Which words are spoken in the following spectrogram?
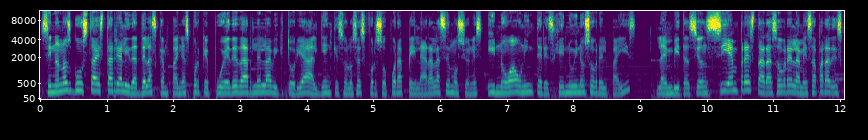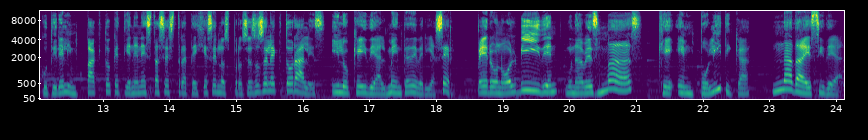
Si no nos gusta esta realidad de las campañas porque puede darle la victoria a alguien que solo se esforzó por apelar a las emociones y no a un interés genuino sobre el país, la invitación siempre estará sobre la mesa para discutir el impacto que tienen estas estrategias en los procesos electorales y lo que idealmente debería ser. Pero no olviden, una vez más, que en política nada es ideal.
